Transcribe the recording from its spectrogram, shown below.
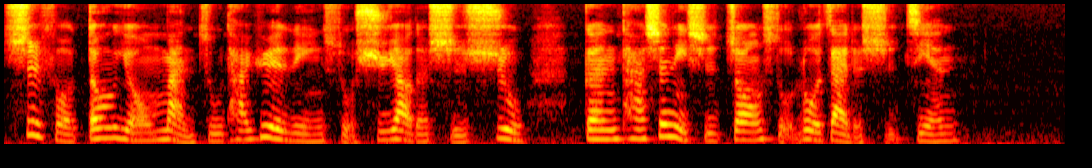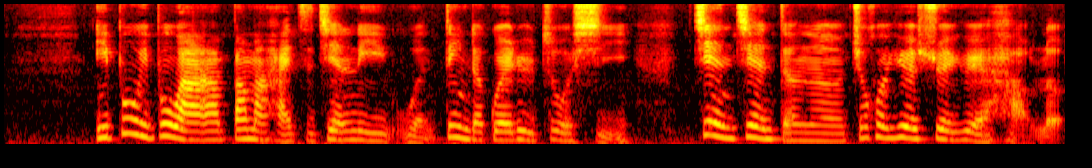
是否都有满足他月龄所需要的时数，跟他生理时钟所落在的时间，一步一步啊，帮忙孩子建立稳定的规律作息，渐渐的呢，就会越睡越好了。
